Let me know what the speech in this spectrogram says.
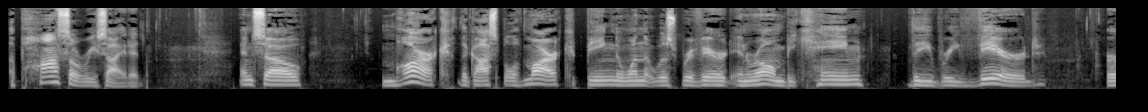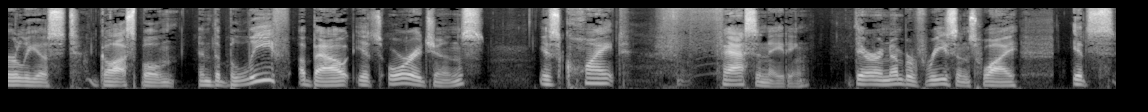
apostle, resided. And so, Mark, the Gospel of Mark, being the one that was revered in Rome, became the revered earliest gospel. And the belief about its origins is quite fascinating. There are a number of reasons why it's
